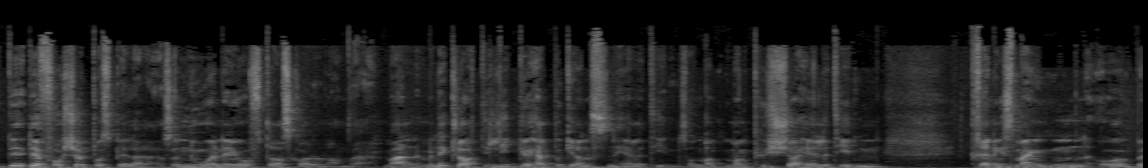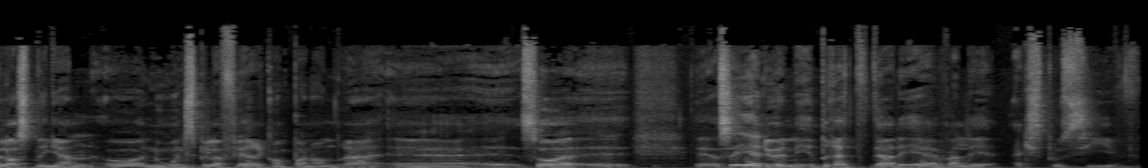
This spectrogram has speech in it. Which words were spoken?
det, det er forskjell på spillere. Altså, noen er jo oftere skadet enn andre. Men, men, det er klart, de ligger helt på grensen hele tiden. Sånn, man, man, pusher hele tiden treningsmengden og belastningen, og noen spiller flere kamper enn andre. Eh, så, eh, så er det jo en idrett der det er veldig eksplosiv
